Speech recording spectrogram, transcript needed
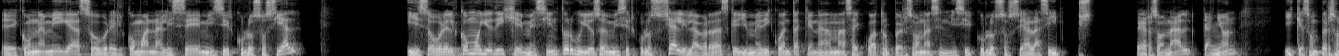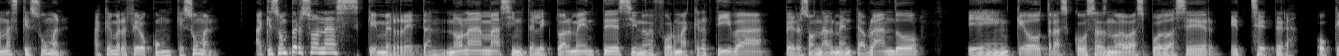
eh, con una amiga sobre el cómo analicé mi círculo social y sobre el cómo yo dije, me siento orgulloso de mi círculo social. Y la verdad es que yo me di cuenta que nada más hay cuatro personas en mi círculo social así, personal, cañón, y que son personas que suman. ¿A qué me refiero con que suman? A que son personas que me retan, no nada más intelectualmente, sino de forma creativa, personalmente hablando, en qué otras cosas nuevas puedo hacer, etcétera. ¿Ok?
